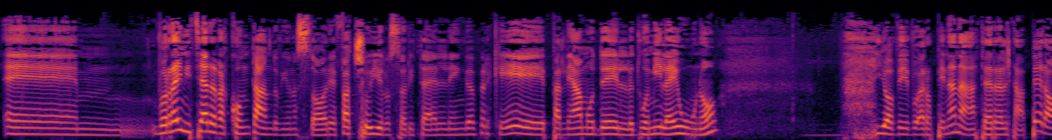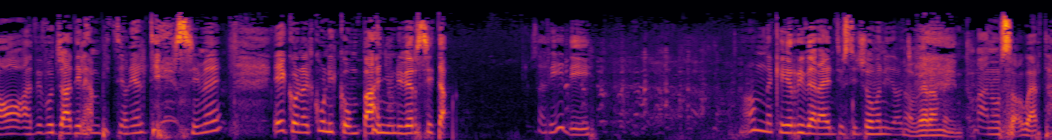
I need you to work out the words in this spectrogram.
ehm, vorrei iniziare raccontandovi una storia, faccio io lo storytelling perché parliamo del 2001 io avevo, ero appena nata in realtà, però avevo già delle ambizioni altissime e con alcuni compagni universitari. Cosa ridi? Mamma che irriverenti questi giovani oggi. No, veramente. Ma non so, guarda,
